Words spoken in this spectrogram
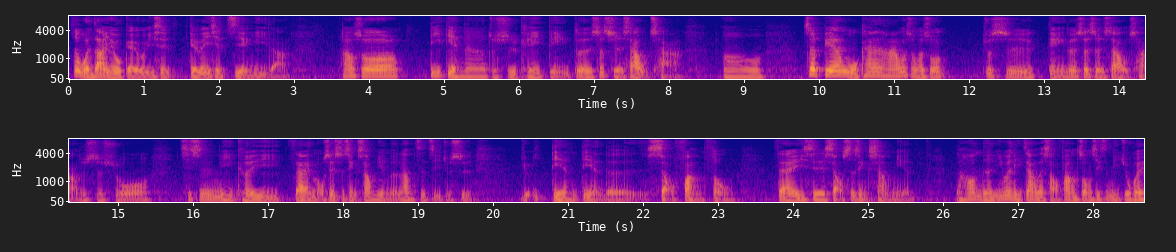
这文章也有给我一些给了一些建议啦。他说。第一点呢，就是可以点一顿奢侈的下午茶。嗯，这边我看他为什么说就是点一顿奢侈的下午茶，就是说，其实你可以在某些事情上面呢，让自己就是有一点点的小放纵，在一些小事情上面。然后呢，因为你这样的小放纵，其实你就会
